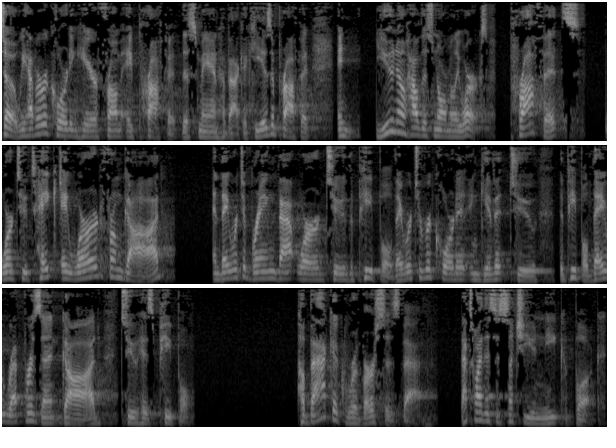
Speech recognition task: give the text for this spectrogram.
So we have a recording here from a prophet, this man Habakkuk. He is a prophet, and you know how this normally works. Prophets were to take a word from God and they were to bring that word to the people. They were to record it and give it to the people. They represent God to his people. Habakkuk reverses that. That's why this is such a unique book.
